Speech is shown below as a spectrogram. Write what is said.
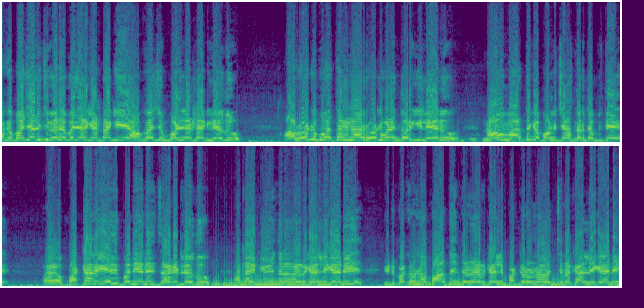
ఒక బజార్ నుంచి వేరే బజార్కి వెళ్ళటానికి అవకాశం బళ్ళు వెళ్ళటానికి లేదు. ఆ రోడ్లు పోతానన్నా రోడ్లు కూడా ఇంతవరకు లేరు నామమార్తంగా పనులు చేస్తున్నారు తప్పితే పక్కాగా ఏది పని అనేది జరగట్లేదు. అట్లా న్యూ ఇంద్రనగర్ కాలనీ కానీ ఇటు పక్కన ఉన్న పాత ఇంద్రనగర్ కాలనీ పక్కన ఉన్న చిన్న కాలనీ కానీ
